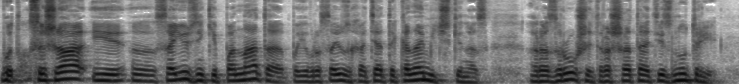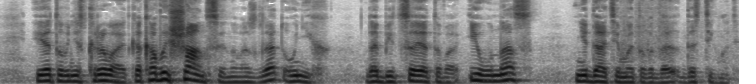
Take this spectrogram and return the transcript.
Вот США и э, союзники по НАТО, по Евросоюзу хотят экономически нас разрушить, расшатать изнутри. И этого не скрывают. Каковы шансы, на ваш взгляд, у них добиться этого и у нас – не дать им этого достигнуть?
